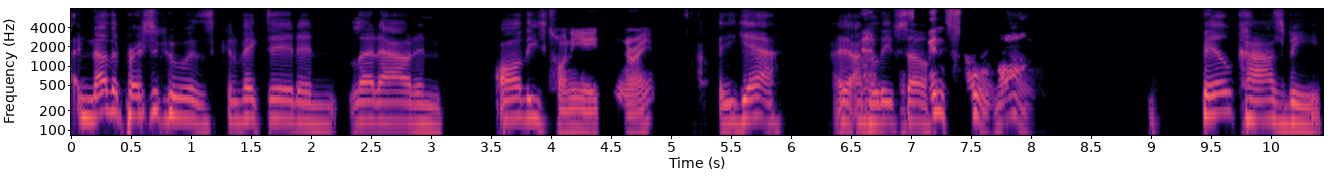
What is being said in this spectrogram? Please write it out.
another person who was convicted and let out, and all these, 2018, right? yeah, I, I Man, believe it's so. been so long. Bill Cosby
